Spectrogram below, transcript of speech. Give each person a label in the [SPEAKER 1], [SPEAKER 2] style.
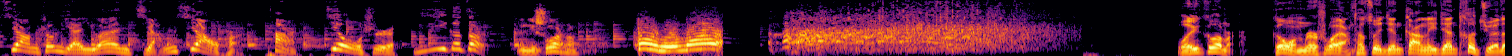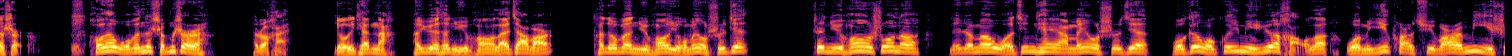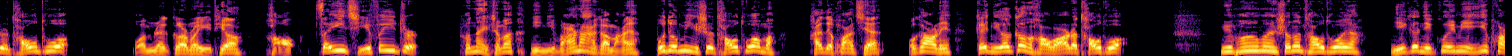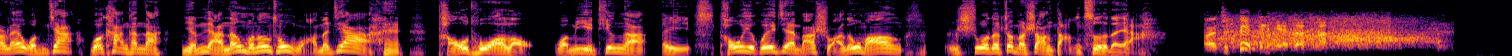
[SPEAKER 1] 相声演员讲笑话，他就是一个字儿。
[SPEAKER 2] 你说说，
[SPEAKER 3] 逗你玩儿。
[SPEAKER 4] 我一哥们儿跟我们这儿说呀，他最近干了一件特绝的事儿。后来我问他什么事儿啊？他说：“嗨，有一天呢，他约他女朋友来家玩，他就问女朋友有没有时间。这女朋友说呢，那什么，我今天呀没有时间，我跟我闺蜜约好了，我们一块儿去玩密室逃脱。我们这哥们儿一听，好，贼起飞智，说那什么，你你玩那干嘛呀？不就密室逃脱吗？还得花钱。我告诉你，给你个更好玩的逃脱。”女朋友问：“什么逃脱呀？你跟你闺蜜一块来我们家，我看看呐，你们俩能不能从我们家逃脱喽？”我们一听啊，哎，头一回见把耍流氓说的这么上档次的呀！
[SPEAKER 2] 哎，对你的。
